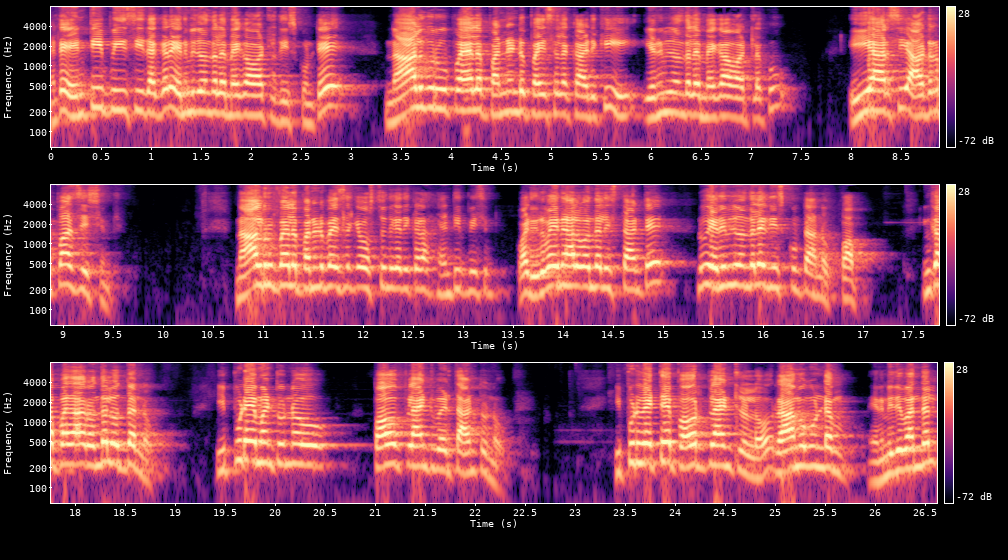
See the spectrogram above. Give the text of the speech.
అంటే ఎన్టీపీసీ దగ్గర ఎనిమిది వందల మెగావాట్లు తీసుకుంటే నాలుగు రూపాయల పన్నెండు పైసల కాడికి ఎనిమిది వందల మెగావాట్లకు ఈఆర్సీ ఆర్డర్ పాస్ చేసింది. నాలుగు రూపాయల పన్నెండు పైసలకే వస్తుంది కదా ఇక్కడ ఎన్టీపీసీ. వాడు ఇరవై నాలుగు వందలు ఇస్తా అంటే నువ్వు ఎనిమిది వందలే తీసుకుంటా అన్నావు పాప. ఇంకా పదహారు వందలు వద్దన్నావు. ఇప్పుడేమంటున్నావు? పవర్ ప్లాంట్ పెడతా అంటున్నావు. ఇప్పుడు పెట్టే పవర్ ప్లాంట్లలో రామగుండం ఎనిమిది వందలు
